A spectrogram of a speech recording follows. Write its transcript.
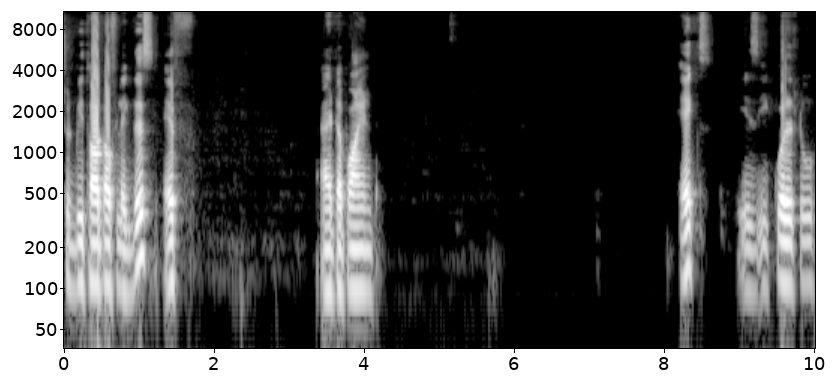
should be thought of like this f at a point x is equal to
